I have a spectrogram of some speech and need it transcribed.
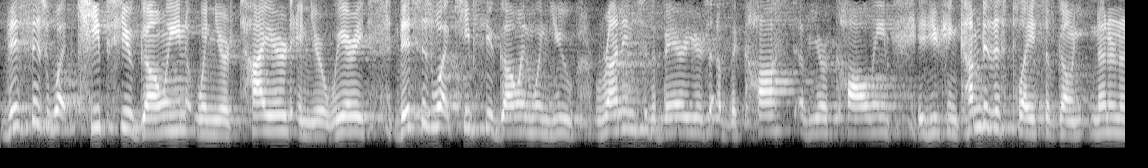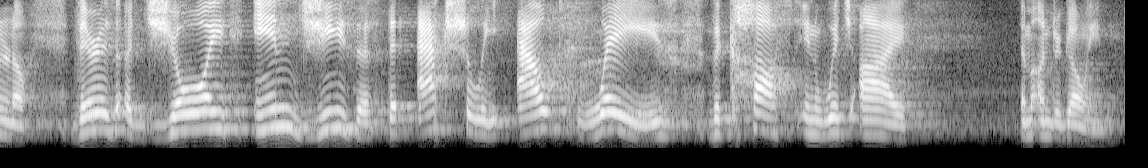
this is what keeps you going when you're tired and you're weary. This is what keeps you going when you run into the barriers of the cost of your calling. Is you can come to this place of going, no, no, no, no, no. There is a joy in Jesus that actually outweighs the cost in which I am undergoing.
